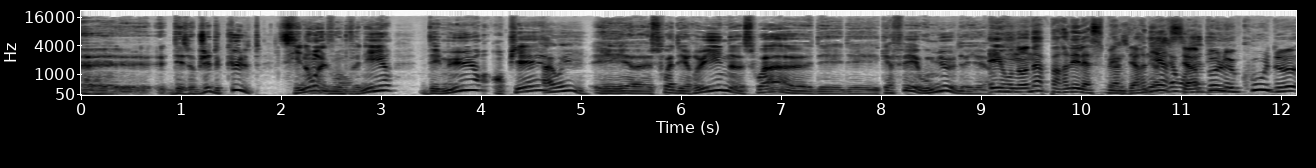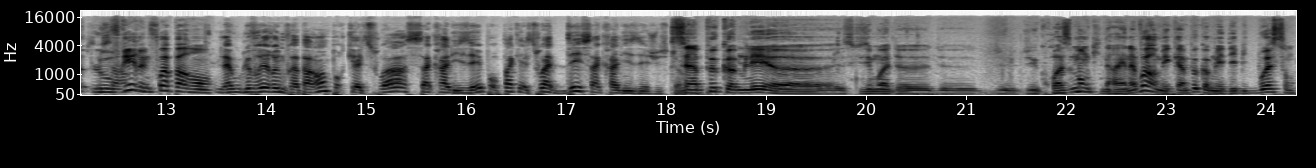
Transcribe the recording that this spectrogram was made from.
euh, des objets de culte. Sinon, elles vont devenir des murs en pierre, Ah oui. et euh, soit des ruines, soit euh, des, des cafés, ou mieux d'ailleurs. Et on en a parlé la semaine, La semaine dernière. dernière, C'est un peu dit. le coup de l'ouvrir une fois par an. Là, L'ouvrir une fois par an pour qu'elle soit sacralisée, pour pas qu'elle soit désacralisée justement. C'est un peu comme les, euh, excusez-moi, de, de- du, du croisement qui n'a rien à voir, mais qu'un peu comme les débits de boissons.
